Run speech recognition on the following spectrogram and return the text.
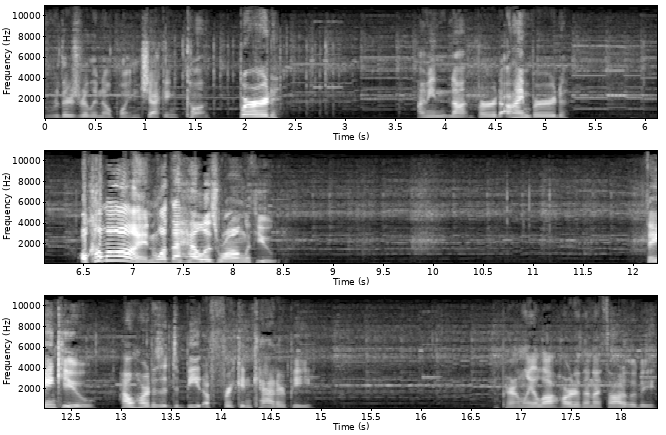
there's really no point in checking. Come on, Bird! I mean, not Bird, I'm Bird. Oh, come on! What the hell is wrong with you? Thank you. How hard is it to beat a freaking Caterpie? Apparently a lot harder than I thought it would be.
